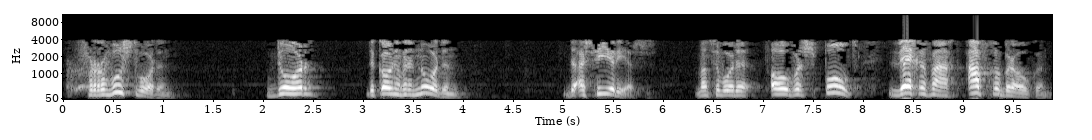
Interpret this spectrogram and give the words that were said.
verwoest worden. Door de koning van het noorden. De Assyriërs. Want ze worden overspoeld, weggevaagd, afgebroken.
